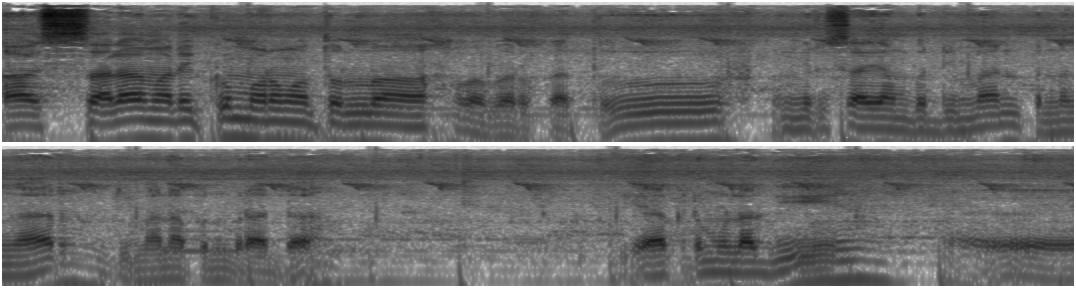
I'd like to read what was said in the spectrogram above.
Assalamualaikum warahmatullahi wabarakatuh. Pemirsa yang beriman, pendengar di mana pun berada. Ya ketemu lagi eh,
